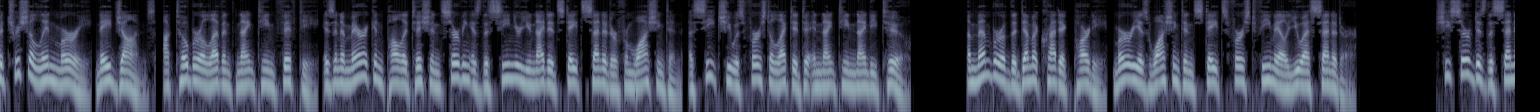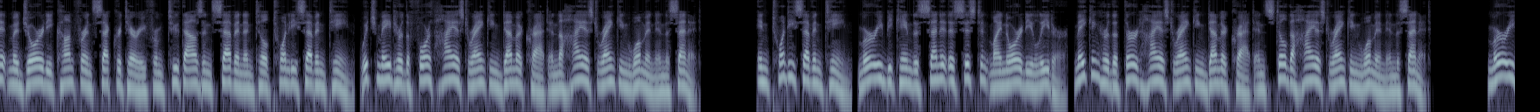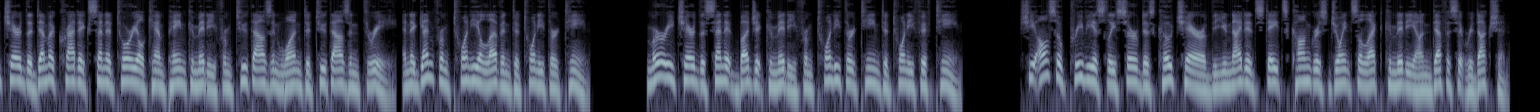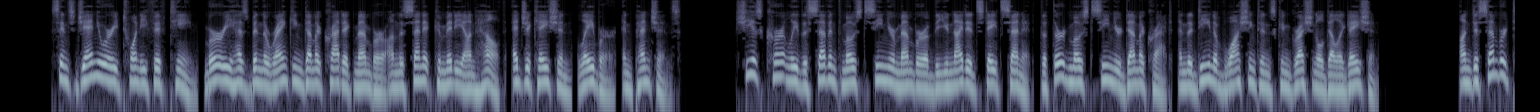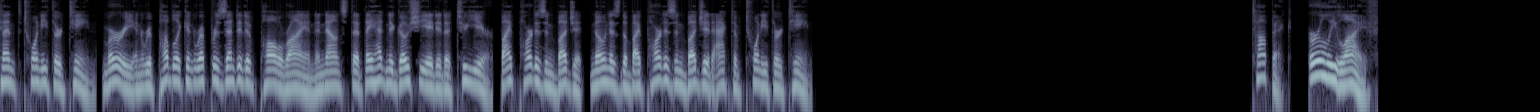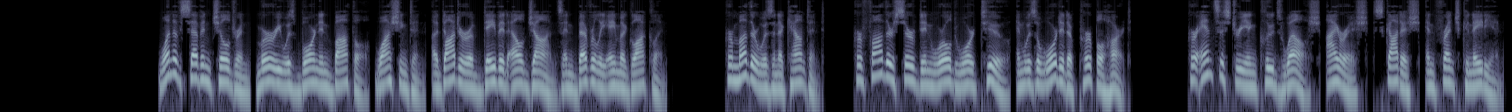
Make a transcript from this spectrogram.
Patricia Lynn Murray Johns, October 11, 1950, is an American politician serving as the senior United States Senator from Washington, a seat she was first elected to in 1992. A member of the Democratic Party, Murray is Washington state's first female U.S. Senator. She served as the Senate Majority Conference Secretary from 2007 until 2017, which made her the fourth highest-ranking Democrat and the highest-ranking woman in the Senate. In 2017, Murray became the Senate Assistant Minority Leader, making her the third highest-ranking Democrat and still the highest-ranking woman in the Senate. Murray chaired the Democratic Senatorial Campaign Committee from 2001 to 2003, and again from 2011 to 2013. Murray chaired the Senate Budget Committee from 2013 to 2015. She also previously served as co-chair of the United States Congress Joint Select Committee on Deficit Reduction. Since January 2015, Murray has been the ranking Democratic member on the Senate Committee on Health, Education, Labor, and Pensions. She is currently the seventh most senior member of the United States Senate, the third most senior Democrat, and the dean of Washington's congressional delegation. On December 10, 2013, Murray and Republican Representative Paul Ryan announced that they had negotiated a two-year, bipartisan budget, known as the Bipartisan Budget Act of 2013. Early life One of seven children, Murray was born in Bothell, Washington, a daughter of David L. Johns and Beverly A. McLaughlin. Her mother was an accountant. Her father served in World War II, and was awarded a Purple Heart. Her ancestry includes Welsh, Irish, Scottish, and French Canadian.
